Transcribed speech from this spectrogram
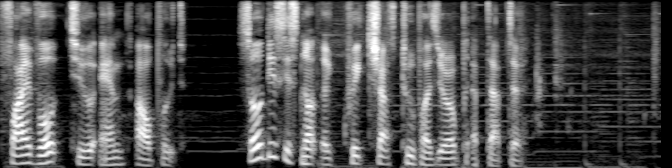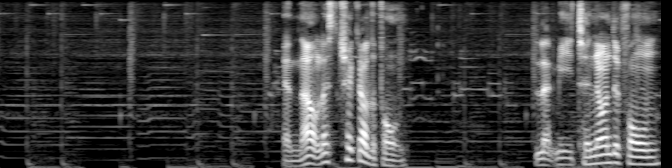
5V 2A output. So this is not a quick charge 2.0 adapter. And now let's check out the phone let me turn on the phone.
